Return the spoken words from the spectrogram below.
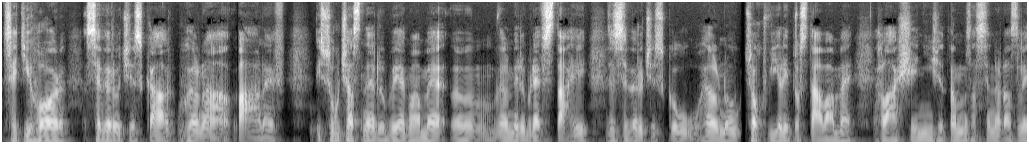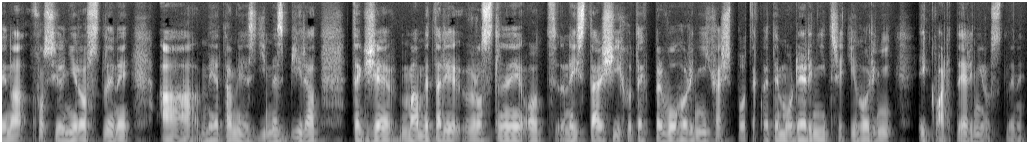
Třetihor, severočeská uhelná pánev. I v současné době máme um, velmi dobré vztahy se severočeskou uhelnou. Co chvíli dostáváme hlášení, že tam zase narazili na fosilní rostliny a my je tam jezdíme sbírat. Takže máme tady rostliny od nejstarších, od těch prvohorních až po takové ty moderní, třetihorní i kvartérní rostliny.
